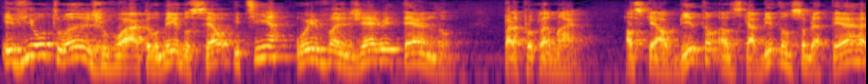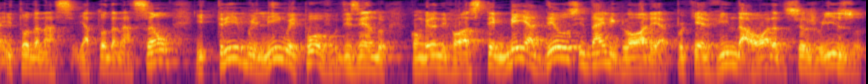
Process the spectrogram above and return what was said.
E vi outro anjo voar pelo meio do céu e tinha o evangelho eterno para proclamar aos que habitam, aos que habitam sobre a terra e, toda, e a toda nação, e tribo, e língua e povo, dizendo com grande voz: Temei a Deus e dai-lhe glória, porque é vinda a hora do seu juízo,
